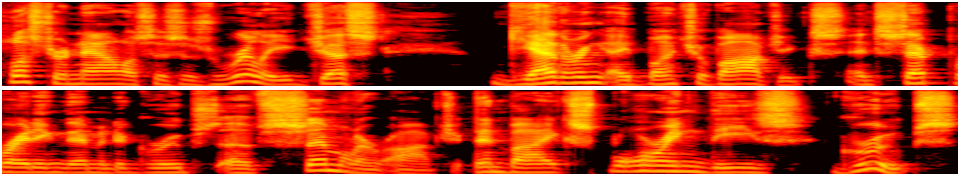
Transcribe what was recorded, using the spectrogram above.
Cluster analysis is really just gathering a bunch of objects and separating them into groups of similar objects. Then by exploring these groups,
